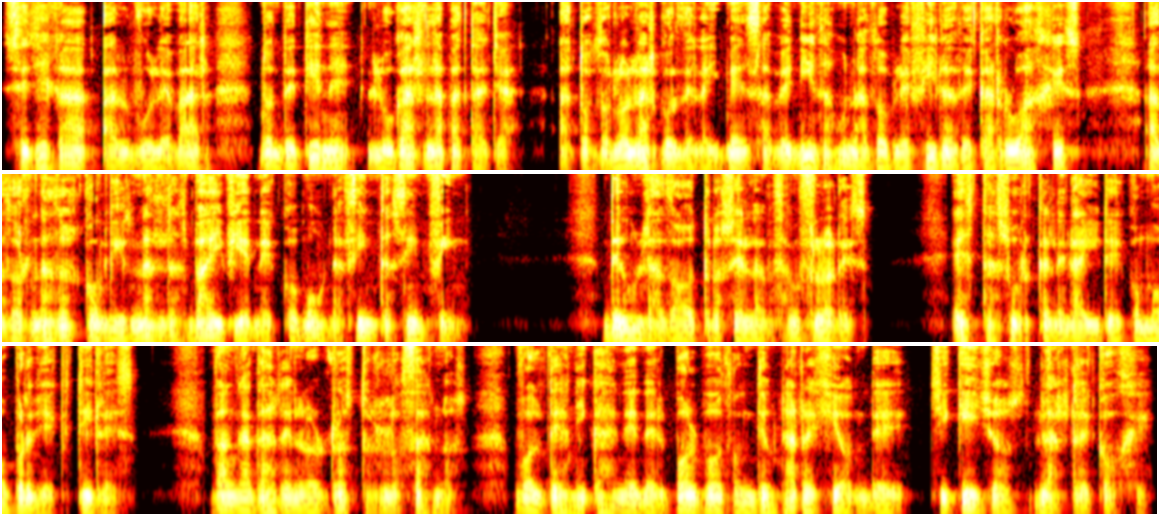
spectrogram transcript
Se llega al bulevar donde tiene lugar la batalla. A todo lo largo de la inmensa avenida una doble fila de carruajes adornados con guirnaldas va y viene como una cinta sin fin. De un lado a otro se lanzan flores. Estas surcan el aire como proyectiles. Van a dar en los rostros lozanos, voltean y caen en el polvo donde una región de chiquillos las recoge.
